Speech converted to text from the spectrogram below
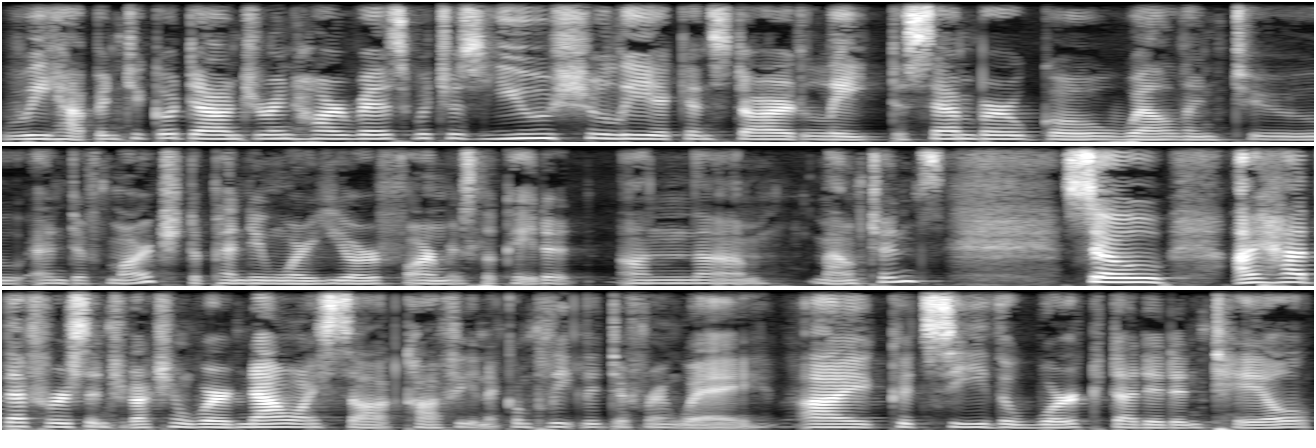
We happen to go down during harvest, which is usually it can start late December, go well into end of March, depending where your farm is located on the mountains. So I had that first introduction where now I saw coffee in a completely different way. I could see the work that it entailed,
